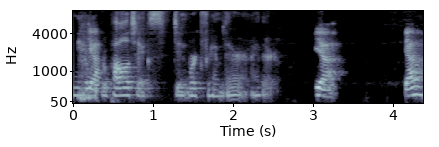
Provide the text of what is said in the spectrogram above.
neoliberal Yeah. politics didn't work for him there either Yeah. Yeah.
